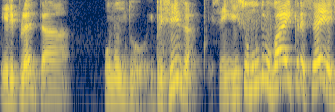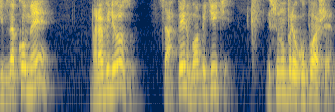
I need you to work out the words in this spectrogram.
ele planta o mundo. E precisa, porque sem isso o mundo não vai crescer e a gente precisa comer. Maravilhoso. Sarteno, bom apetite. Isso não preocupou Hashem. O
